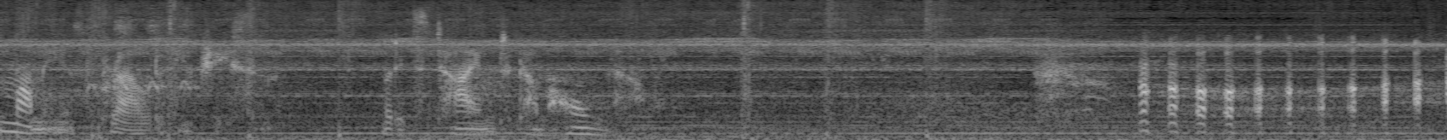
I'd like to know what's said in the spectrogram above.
Mommy is proud of you, Jason. But it's time to come home now.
